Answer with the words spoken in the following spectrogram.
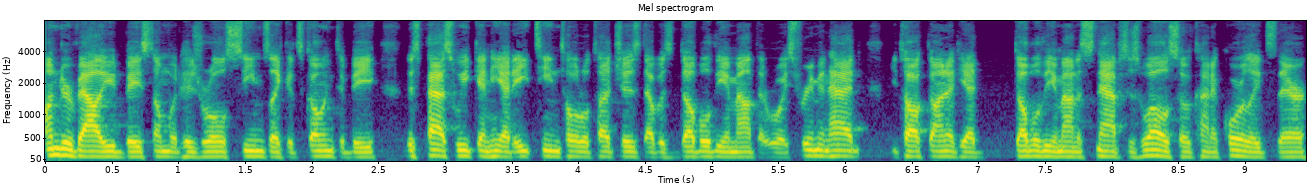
undervalued based on what his role seems like it's going to be. This past weekend, he had 18 total touches. That was double the amount that Royce Freeman had. You talked on it. He had double the amount of snaps as well. So it kind of correlates there.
